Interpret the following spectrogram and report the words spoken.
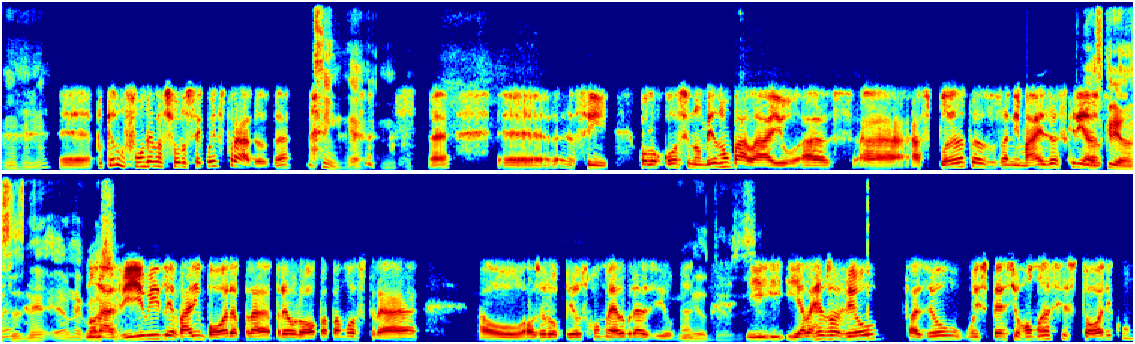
Uhum. É, porque no fundo elas foram sequestradas, né? Sim, é. né? É, assim, colocou-se no mesmo balaio as, a- as plantas, os animais e as E crianças. as crianças, né? né? É um No negócio. navio e levar embora para a Europa para mostrar ao- aos europeus como era o Brasil. Né? Meu Deus. E, e ela resolveu fazer um- uma espécie de romance histórico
